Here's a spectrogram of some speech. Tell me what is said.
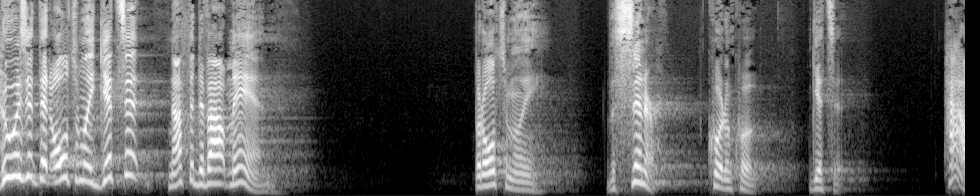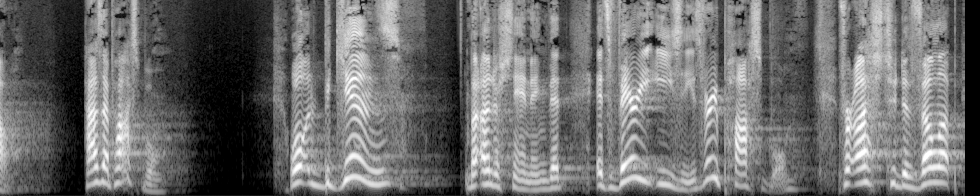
Who is it that ultimately gets it? Not the devout man, but ultimately the sinner, quote unquote, gets it. How? How is that possible? Well, it begins by understanding that it's very easy, it's very possible for us to develop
